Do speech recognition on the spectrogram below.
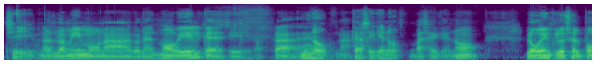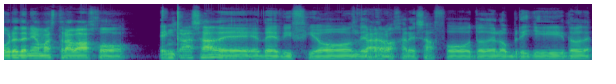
Sí. No es lo mismo una con el móvil que decir, ostras, eh, No, nah, casi que no. Va a ser que no. Luego incluso el pobre tenía más trabajo en casa de, de edición, de Claro. trabajar esa foto, de los brillitos. de-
